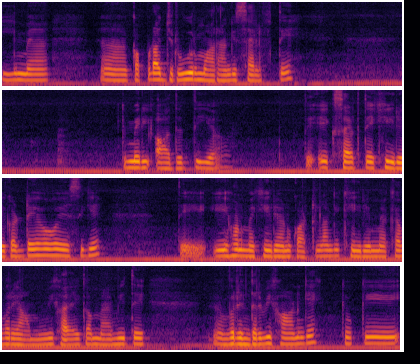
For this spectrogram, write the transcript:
ਹੀ ਮੈਂ ਕੱਪੜਾ ਜ਼ਰੂਰ ਮਾਰਾਂਗੀ ਸੈਲਫ 'ਤੇ, ਕਿ ਮੇਰੀ ਆਦਤ ਹੀ ਆ। ਅਤੇ ਇੱਕ ਸਾਈਡ 'ਤੇ ਖੀਰੇ ਕੱਢੇ ਹੋਏ ਸੀਗੇ। ਅਤੇ ਇਹ ਹੁਣ ਮੈਂ ਖੀਰਿਆਂ ਨੂੰ ਕੱਟ ਲਾਂਗੀ। ਖੀਰੇ ਮੈਂ ਕਿਹਾ ਵਰਿਆਮ ਵੀ ਖਾਏਗਾ, ਮੈਂ ਵੀ ਅਤੇ ਵਰਿੰਦਰ ਵੀ ਖਾਣਗੇ, ਕਿਉਂਕਿ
